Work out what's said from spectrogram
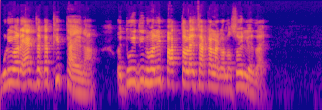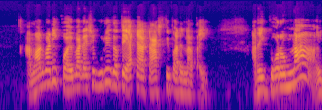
বুড়ি আবার এক জায়গা ঠিক থাকে না। ওই দুই দিন হলেই পাততলায় চাকা লাগানো চলে যায়। আমার বাড়ি কয়বার এসে ঘুরে যাতে একা একা আসতে পারে না তাই। আর এই গরম না ওই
